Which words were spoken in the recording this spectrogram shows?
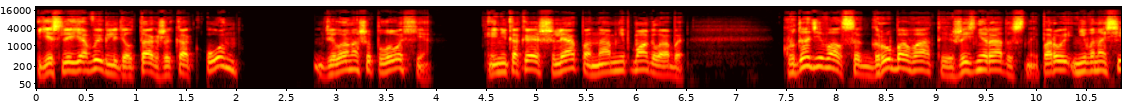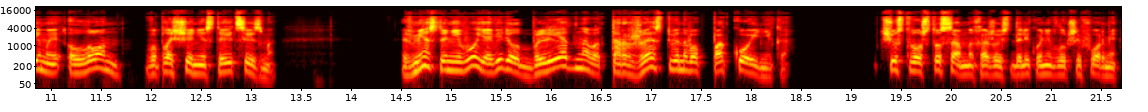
Если я выглядел так же, как он, дела наши плохи, и никакая шляпа нам не помогла бы. Куда девался грубоватый, жизнерадостный, порой невыносимый лон воплощения стоицизма? Вместо него я видел бледного, торжественного покойника. Чувствовал, что сам нахожусь далеко не в лучшей форме,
